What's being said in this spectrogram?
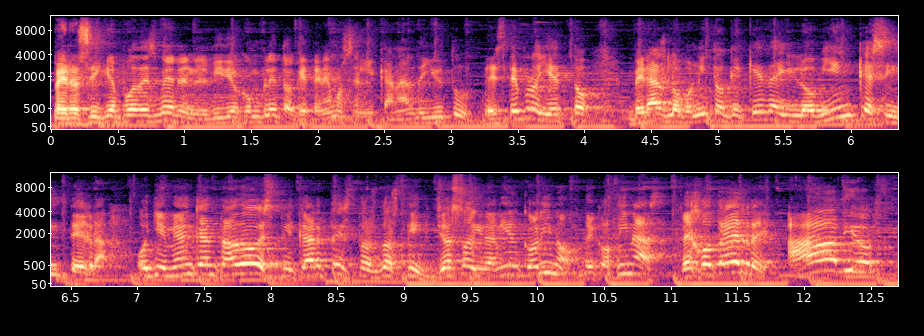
pero sí que puedes ver en el vídeo completo que tenemos en el canal de YouTube de este proyecto, verás lo bonito que queda y lo bien que se integra Oye, me ha encantado explicarte estos dos tips. Yo soy Daniel Colino, de Cocinas CJR. ¡Adiós!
